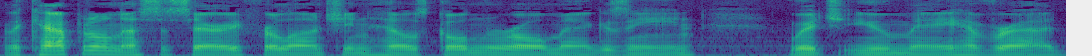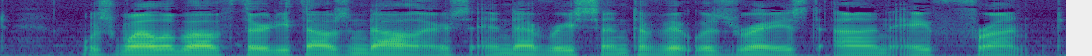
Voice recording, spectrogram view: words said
The capital necessary for launching Hill's Golden Rule magazine, which you may have read, was well above $30,000, and every cent of it was raised on a front,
